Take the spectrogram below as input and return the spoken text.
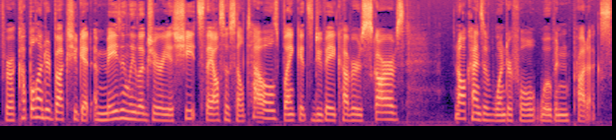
For a couple hundred bucks, you get amazingly luxurious sheets. They also sell towels, blankets, duvet covers, scarves, and all kinds of wonderful woven products.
